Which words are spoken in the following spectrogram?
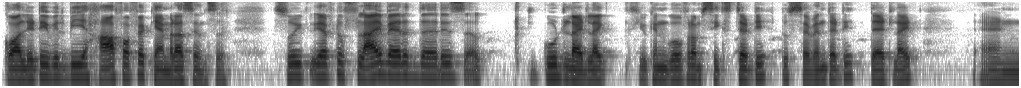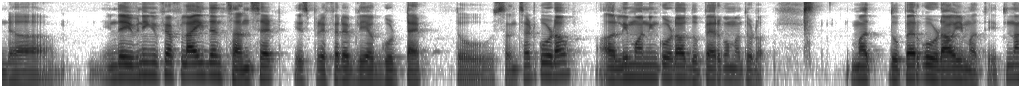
quality will be half of a camera sensor. So you have to fly where there is a good light like you can go from 6.30 to 7.30 that light. And uh, in the evening if you're flying then sunset is preferably a good time. तो सनसेट को उड़ाओ अर्ली मॉर्निंग को उड़ाओ, दोपहर को मत उड़ाओ। मत, दोपहर को उड़ाओ ही मत। इतना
